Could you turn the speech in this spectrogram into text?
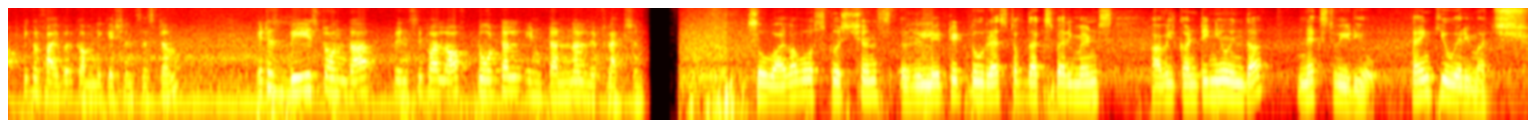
optical fiber communication system? It is based on the principle of total internal reflection. So viva voce questions related to rest of the experiments i will continue in the next video. Thank you very much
